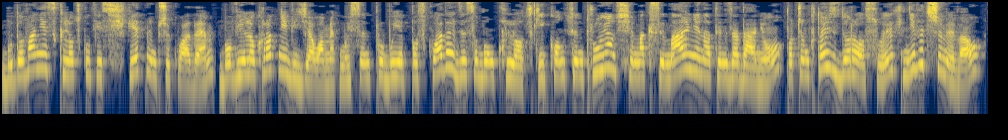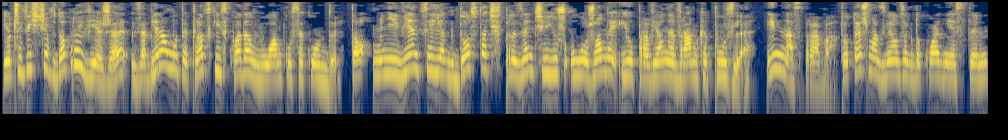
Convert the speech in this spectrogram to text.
Budowanie z klocków jest świetnym przykładem, bo wielokrotnie widziałam, jak mój syn próbuje poskładać ze sobą klocki, koncentrując się maksymalnie na tym zadaniu, po czym ktoś z dorosłych nie wytrzymywał i oczywiście w dobrej wierze zabierał mu te klocki i składał w ułamku sekundy. To mniej więcej jak dostać w prezencie już ułożone i oprawione w ramkę puzzle. Inna sprawa, to też ma związek dokładnie z tym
